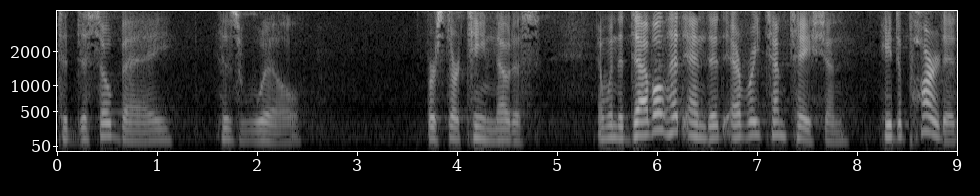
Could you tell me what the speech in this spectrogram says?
to disobey his will. Verse 13, notice. And when the devil had ended every temptation, he departed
